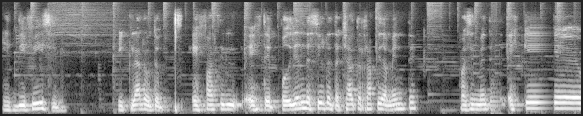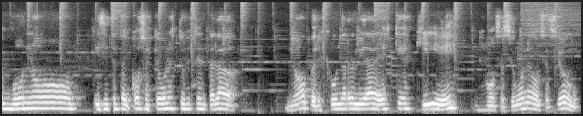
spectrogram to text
es difícil. Y claro, es fácil, este, podrían decirte, tacharte rápidamente, fácilmente, es que vos no hiciste tal cosa, es que vos no estuviste instalado. No, pero es que una realidad es que aquí es negociación o negociación,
